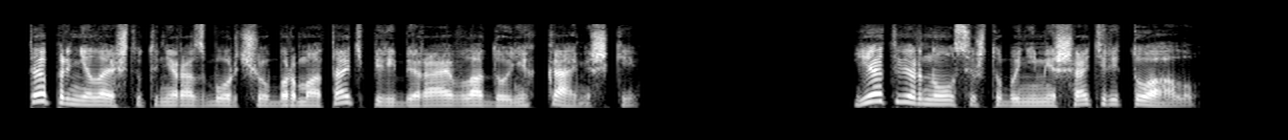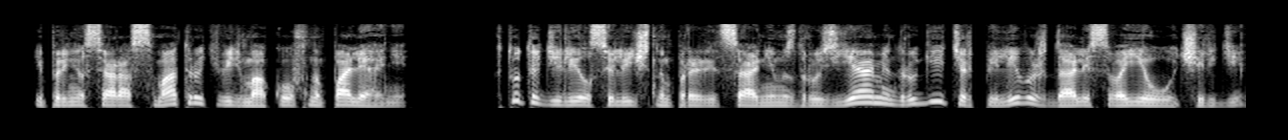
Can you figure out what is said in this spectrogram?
Та принялась что-то неразборчиво бормотать, перебирая в ладонях камешки. Я отвернулся, чтобы не мешать ритуалу и принялся рассматривать ведьмаков на поляне. Кто-то делился личным прорицанием с друзьями, другие терпеливо ждали своей очереди.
